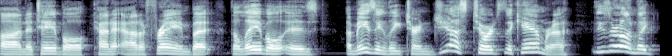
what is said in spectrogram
on a table, kind of out of frame, but the label is amazingly turned just towards the camera. These are on like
